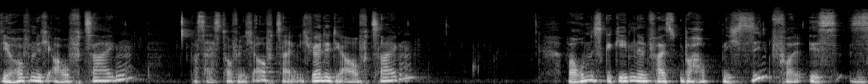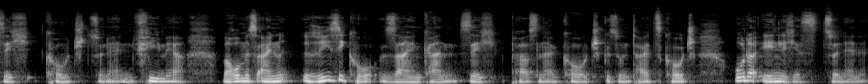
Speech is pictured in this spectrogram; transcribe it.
dir hoffentlich aufzeigen, was heißt hoffentlich aufzeigen? Ich werde dir aufzeigen, warum es gegebenenfalls überhaupt nicht sinnvoll ist, sich Coach zu nennen. Vielmehr, warum es ein Risiko sein kann, sich Personal Coach, Gesundheitscoach oder ähnliches zu nennen.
